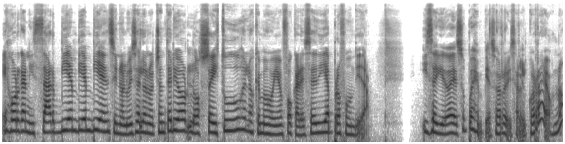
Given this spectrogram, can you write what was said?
es organizar bien, bien, bien, si no lo hice la noche anterior, los seis to en los que me voy a enfocar ese día profundidad. Y seguido a eso, pues empiezo a revisar el correo, ¿no?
